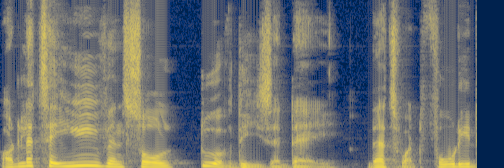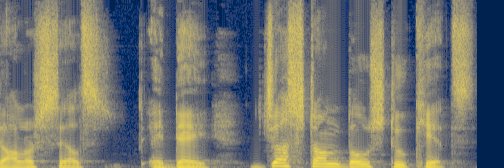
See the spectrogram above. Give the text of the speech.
or let's say you even sold two of these a day, that's what $40 sales a day just on those two kits.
